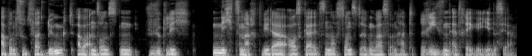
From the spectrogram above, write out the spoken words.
ab und zu zwar düngt, aber ansonsten wirklich nichts macht, weder ausgeizen noch sonst irgendwas und hat Riesenerträge jedes Jahr.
